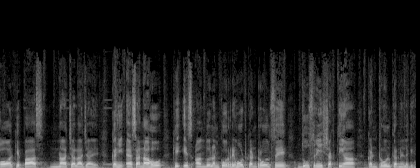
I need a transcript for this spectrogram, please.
और के पास ना चला जाए। कहीं ऐसा ना हो कि इस आंदोलन को रिमोट कंट्रोल से दूसरी शक्तियाँ कंट्रोल करने लगे।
